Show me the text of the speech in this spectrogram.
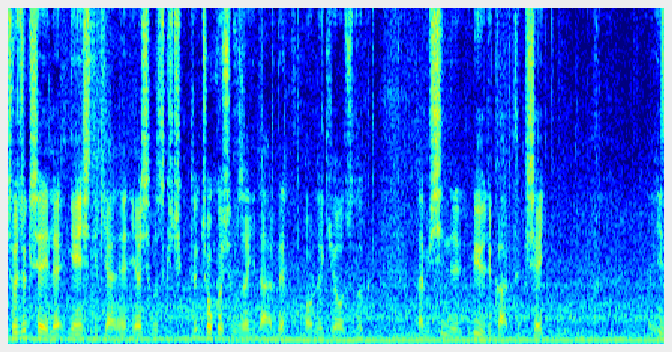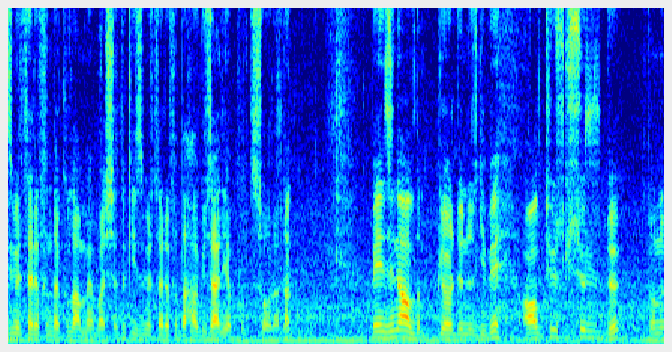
çocuk şeyle, gençlik yani yaşımız küçüktü. Çok hoşumuza giderdi oradaki yolculuk. Tabii şimdi büyüdük artık şey. İzmir tarafında kullanmaya başladık. İzmir tarafı daha güzel yapıldı sonradan. Benzini aldım gördüğünüz gibi. 600 küsürdü. Onu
